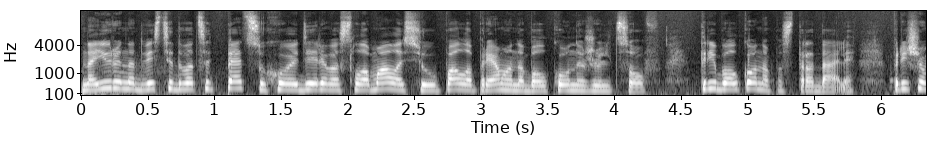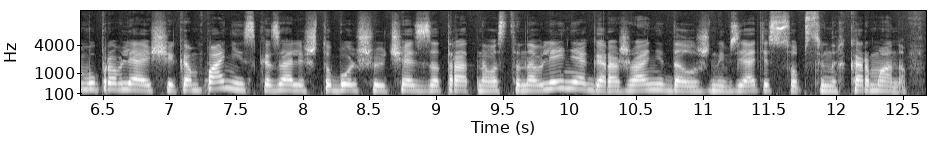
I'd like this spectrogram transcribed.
На Юрина 225 сухое дерево сломалось и упало прямо на балконы жильцов. Три балкона пострадали. Причем в управляющей компании сказали, что большую часть затрат на восстановление горожане должны взять из собственных карманов.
